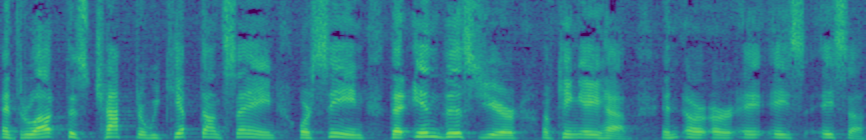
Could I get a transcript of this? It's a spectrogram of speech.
And throughout this chapter, we kept on saying or seeing that in this year of King Ahab, in, or, or Asa,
